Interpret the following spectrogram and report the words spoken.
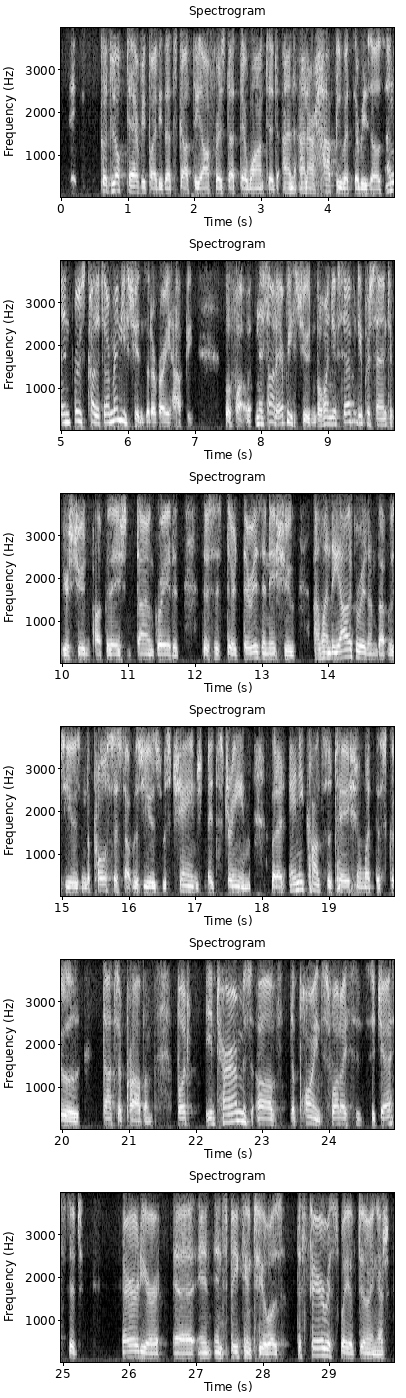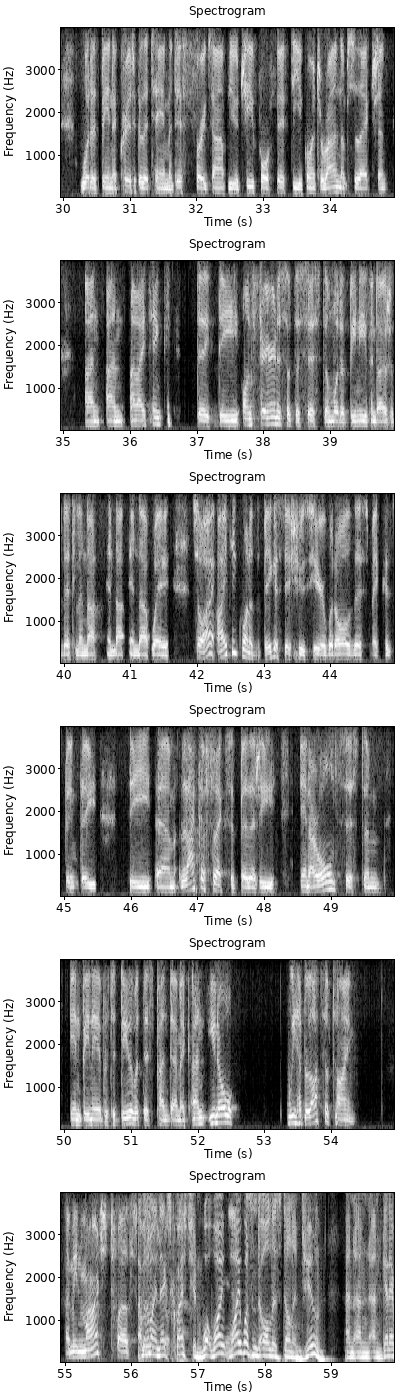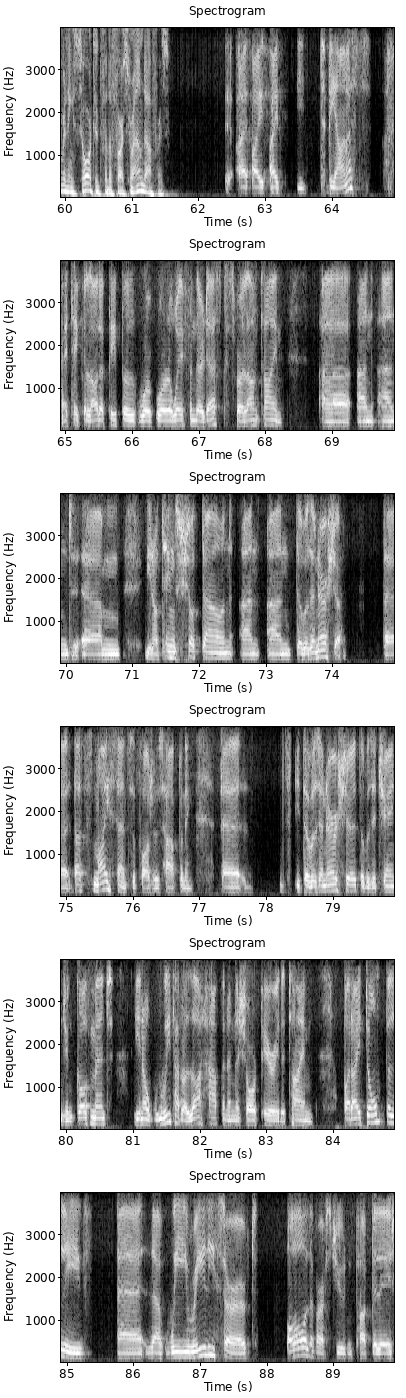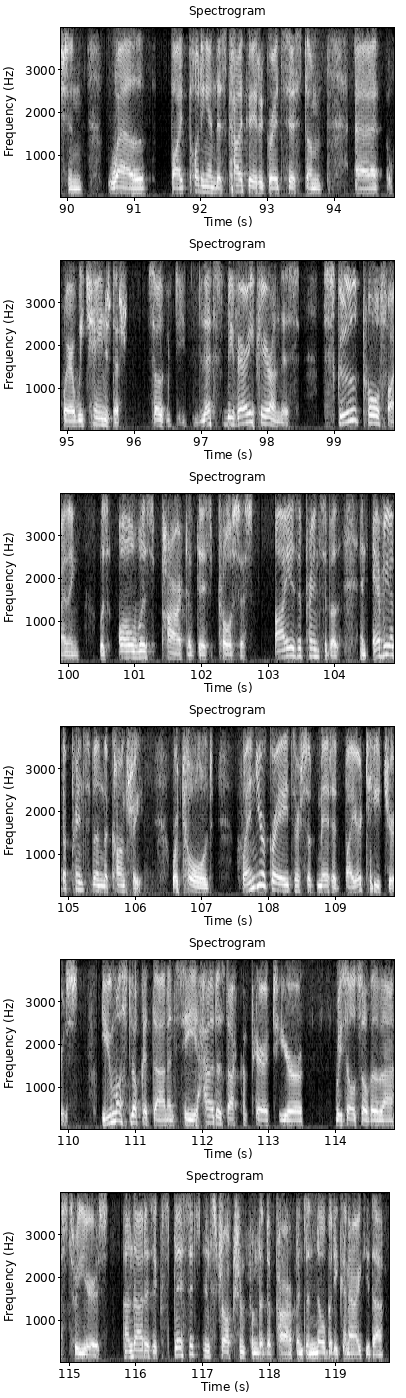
good luck to everybody that's got the offers that they wanted and, and are happy with the results. And in Bruce College, there are many students that are very happy. But what, it's not every student, but when you have 70% of your student population downgraded, there's this, there, there is an issue. And when the algorithm that was used and the process that was used was changed midstream without any consultation with the school, that's a problem. But in terms of the points, what I su- suggested earlier uh, in, in speaking to you was the fairest way of doing it would have been a critical attainment. If, for example, you achieve 450, you go into random selection, and, and, and I think the the unfairness of the system would have been evened out a little in that in that in that way. So I, I think one of the biggest issues here with all this, Mick, has been the the um, lack of flexibility in our own system in being able to deal with this pandemic. And you know, we had lots of time. I mean, March 12th. That was my next question. Why, yeah. why wasn't all this done in June and, and, and get everything sorted for the first round offers? I, I, I, to be honest, I think a lot of people were, were away from their desks for a long time. Uh, and and um, you know things shut down and and there was inertia. Uh, that's my sense of what is happening. Uh, there was inertia. There was a change in government. You know, we've had a lot happen in a short period of time, but I don't believe uh, that we really served all of our student population well by putting in this calculated grade system uh, where we changed it. So let's be very clear on this. School profiling was always part of this process. I, as a principal, and every other principal in the country, were told when your grades are submitted by your teachers, you must look at that and see how does that compare to your results over the last three years. And that is explicit instruction from the department, and nobody can argue that.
